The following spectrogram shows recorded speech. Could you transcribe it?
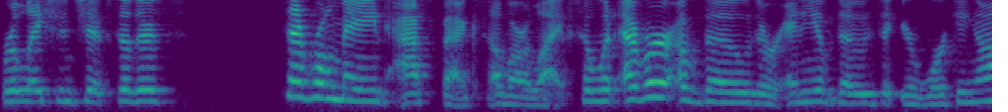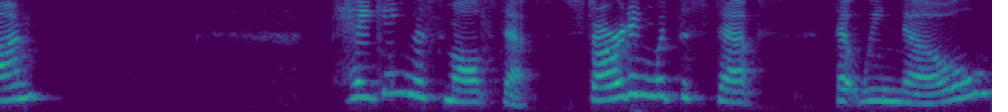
relationships. So there's several main aspects of our life. So whatever of those or any of those that you're working on, taking the small steps, starting with the steps that we know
